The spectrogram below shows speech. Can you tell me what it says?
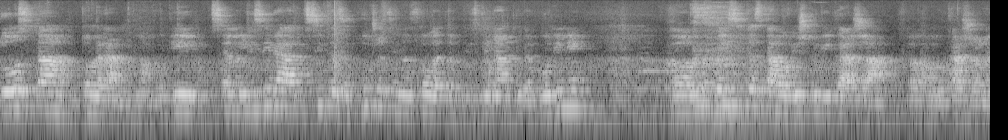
доста толерантно. Ако ги се анализираат сите заклучоци на словата од изминативе години, кои сите ставови што ги кажа, кажале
